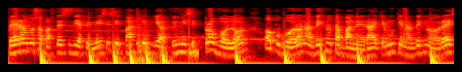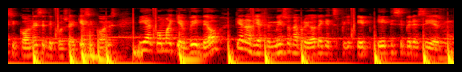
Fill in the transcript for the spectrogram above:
Πέρα όμως από αυτές τις διαφημίσεις υπάρχει και διαφήμιση προβολών όπου μπορώ να δείχνω τα μπανεράκια μου και να δείχνω ωραίες εικόνες, εντυπωσιακές εικόνες ή ακόμα και βίντεο και να διαφημίσω τα προϊόντα και τις, ή τις υπηρεσίες μου.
